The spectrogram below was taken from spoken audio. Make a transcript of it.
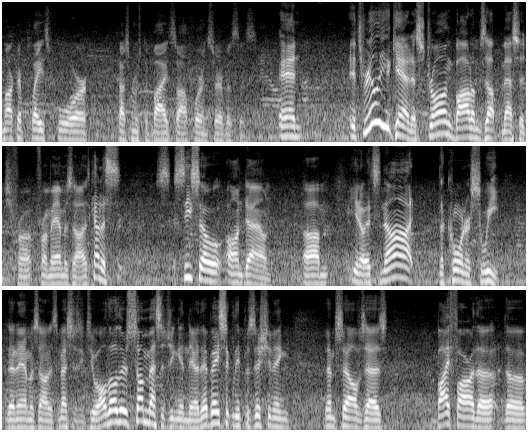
marketplace for customers to buy software and services. And it's really, again, a strong bottoms-up message from, from Amazon. It's kind of CISO on down. Um, you know, it's not the corner suite that Amazon is messaging to, although there's some messaging in there. They're basically positioning themselves as by far the, the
